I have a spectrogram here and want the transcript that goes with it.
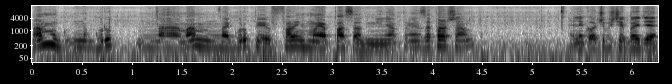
Mam, na grup, na, mam na grupie Farming Moja Pasa admina, natomiast zapraszam, tylko oczywiście będzie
